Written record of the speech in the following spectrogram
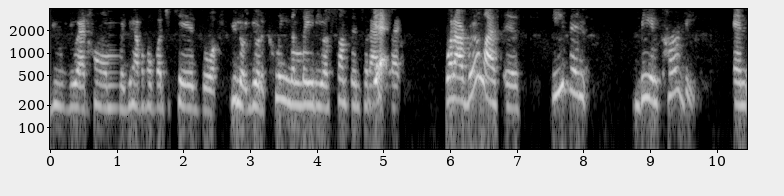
you you at home and you have a whole bunch of kids or you know you're the cleaning lady or something to that yes. effect what i realized is even being curvy and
